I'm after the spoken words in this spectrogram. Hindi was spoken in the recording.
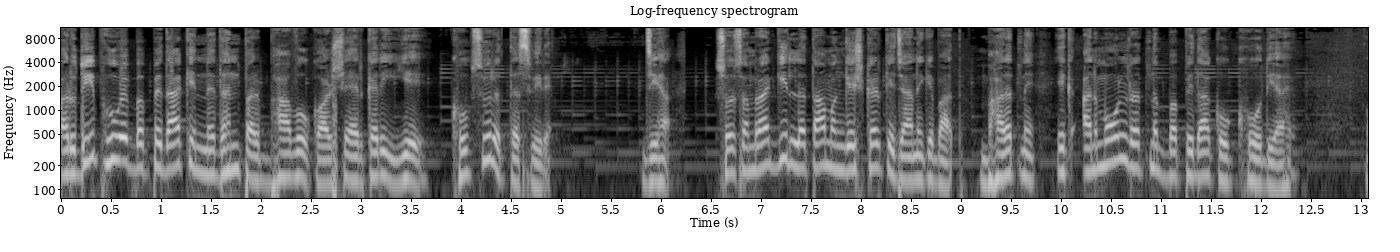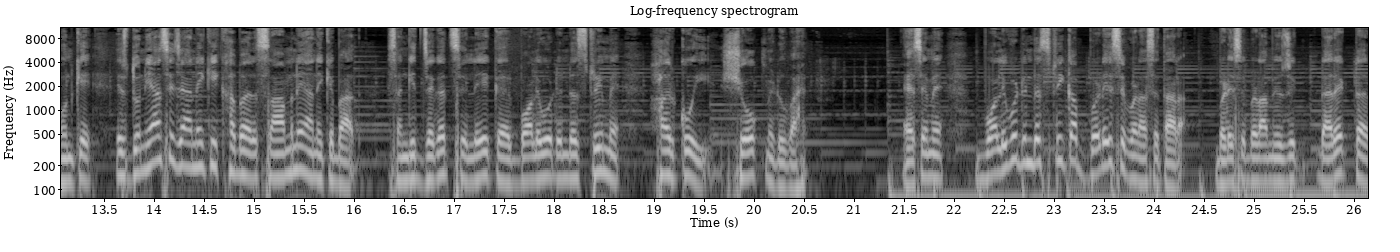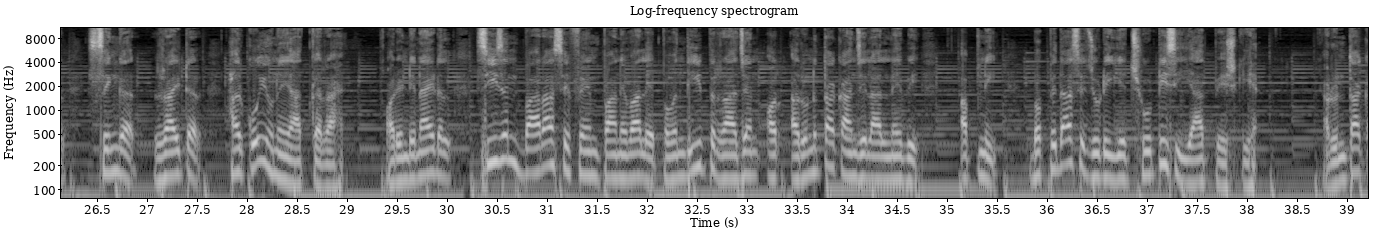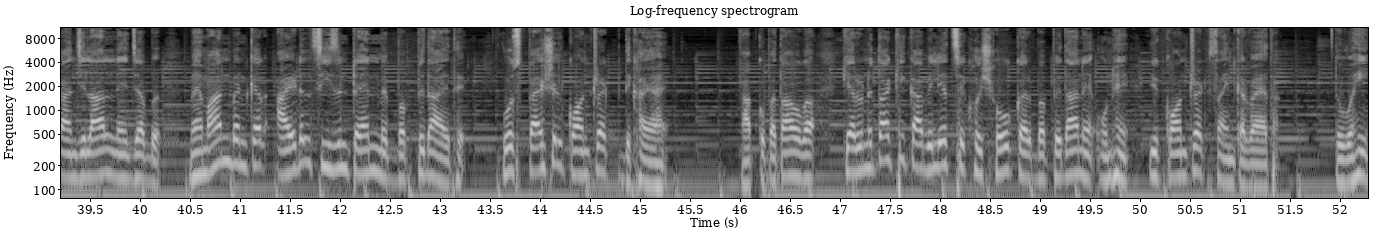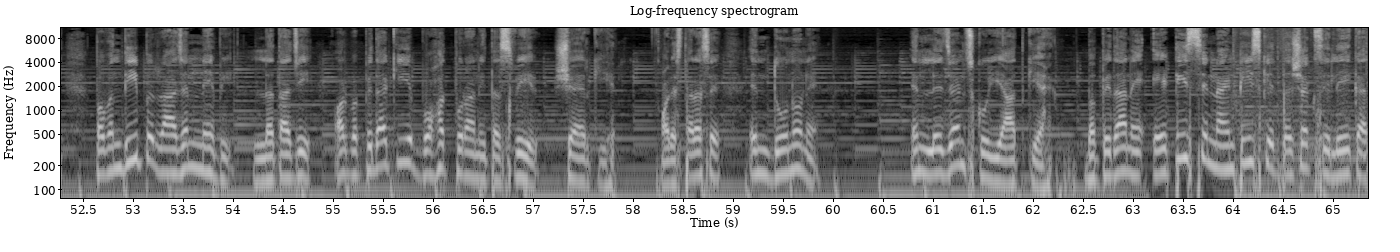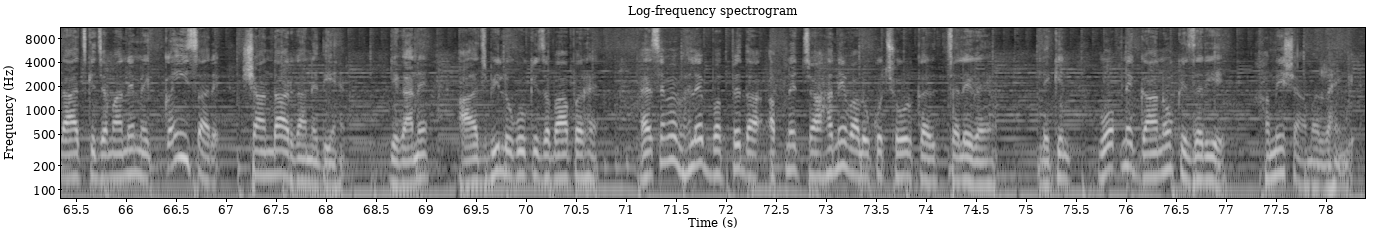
अरुदीप हुए बप्पेदा के निधन पर भावुक और शेयर करी ये खूबसूरत तस्वीरें। जी हाँ सो सम्राज्ञी लता मंगेशकर के जाने के बाद भारत ने एक अनमोल रत्न बप्पेदा को खो दिया है। उनके इस दुनिया से जाने की खबर सामने आने के बाद संगीत जगत से लेकर बॉलीवुड इंडस्ट्री में हर कोई शोक में डूबा है। ऐसे में बॉलीवुड इंडस्ट्री का बड़े से बड़ा सितारा, बड़े से बड़ा म्यूज़िक डायरेक्टर, सिंगर, राइटर हर कोई उन्हें याद कर रहा है। और इंडियन आइडल सीज़न 12 से फेम पाने वाले पवनदीप, राजन और अरुणता कांजीलाल ने भी अपनी बपिदा से जुड़ी ये छोटी सी याद पेश की है। अरुणता कांजीलाल ने जब मेहमान बनकर आइडल सीज़न 10 में बपिदा आए थे, वो स्पेशल कॉन्ट्रैक्ट दिखाया है। आपको पता होगा कि अरुणिता की काबिलियत से खुश होकर बपिदा ने उन्हें ये कॉन्ट्रैक्ट साइन करवाया था। तो वहीं पवनदीप, राजन ने भी लता जी और बपिदा की ये बहुत पुरानी तस्वीर शेयर की है। और इस तरह से इन दोनों ने, इन लेजेंड्स को याद किया है। बपिदा ने 80s से 90s के दशक से लेकर आज के ज़माने में कई सारे शानदार गाने दिए हैं। ये गाने आज भी लोगों की जबा पर हैं। ऐसे में भले बपिदा अपने चाहने वालों को छोड़कर चले गए हों, लेकिन वो अपने गानों के ज़रिए हमेशा अमर रहेंगे।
